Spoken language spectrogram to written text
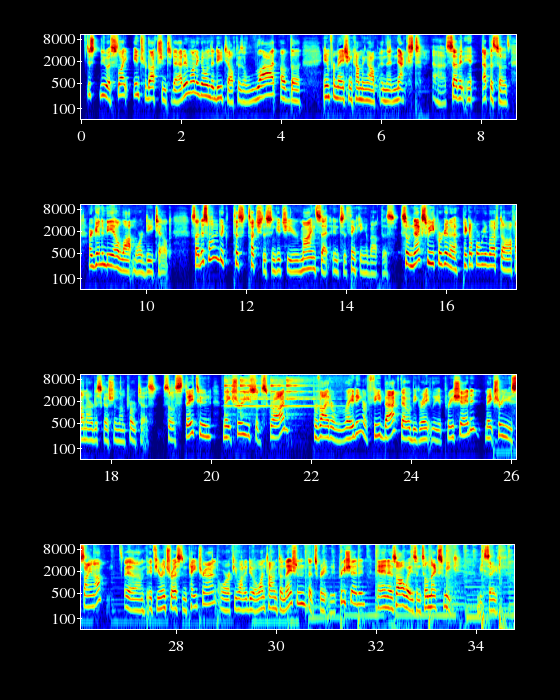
just do a slight introduction to that. I didn't want to go into detail because a lot of the information coming up in the next uh, seven episodes are going to be a lot more detailed. So I just wanted to, to touch this and get your mindset into thinking about this. So next week, we're going to pick up where we left off on our discussion on protests. So stay tuned. Make sure you subscribe. Provide a rating or feedback. That would be greatly appreciated. Make sure you sign up um, if you're interested in Patreon or if you want to do a one time donation, that's greatly appreciated. And as always, until next week, be safe.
